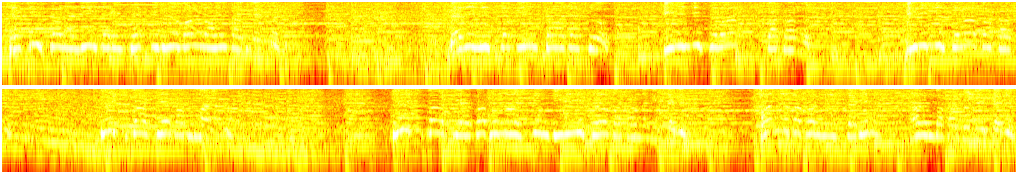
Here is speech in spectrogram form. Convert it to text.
Sekiz tane liderin teklifini vallahi kabul etmedim. Benim istediğim sadece şu. Birinci sıra bakanlık. Birinci sıra bakanlık. Üç partiye kapımı açtım. Üç partiye kapımı açtım. Birinci sıra bakanlık istedim. Hangi bakanlığı istedim? Tarım Bakanlığı'nı istedim.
